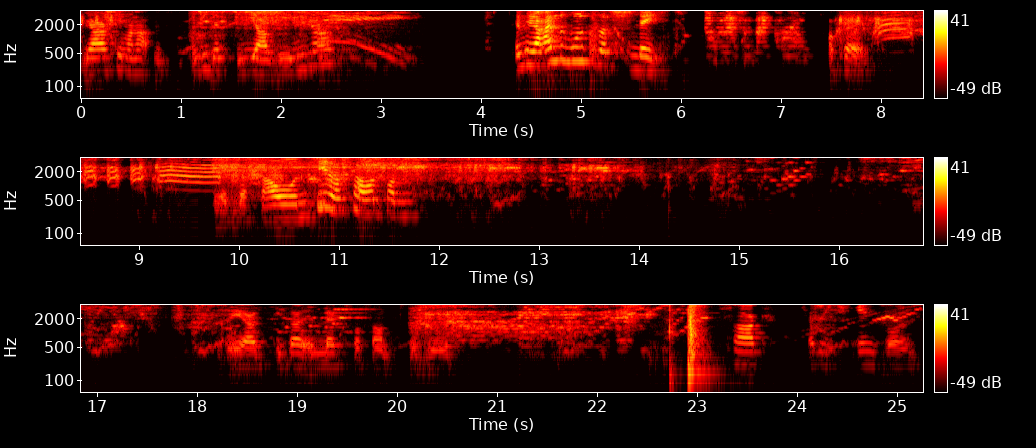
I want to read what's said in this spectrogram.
Ja, okay, man hat. Man sieht jetzt eher weniger. Im Modus ist das schlecht. Okay. Der Sound. Dieser Sound von. Ja, dieser Elektro-Sound ist so gut. Fuck. Ich hätte nicht springen sollen.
